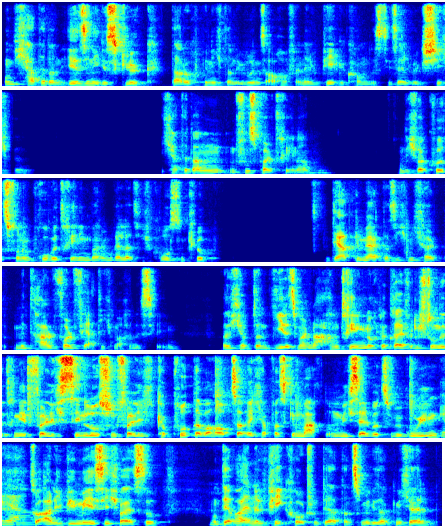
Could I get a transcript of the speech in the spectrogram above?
Und ich hatte dann irrsinniges Glück. Dadurch bin ich dann übrigens auch auf NLP gekommen. Das ist dieselbe Geschichte. Ich hatte dann einen Fußballtrainer und ich war kurz vor einem Probetraining bei einem relativ großen Club. Der hat gemerkt, dass ich mich halt mental voll fertig mache deswegen. Also ich habe dann jedes Mal nach dem Training noch eine Dreiviertelstunde trainiert, völlig sinnlos, schon völlig kaputt, aber Hauptsache ich habe was gemacht, um mich selber zu beruhigen, ja. so alibimäßig, weißt du. Und der war NLP-Coach und der hat dann zu mir gesagt, Michael,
